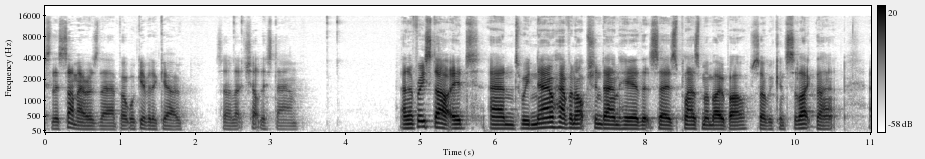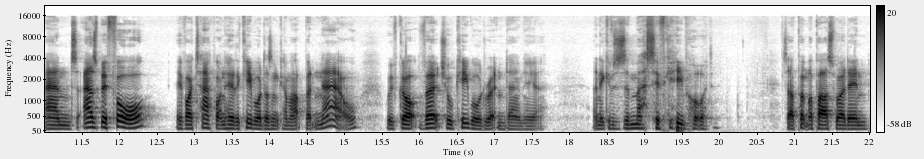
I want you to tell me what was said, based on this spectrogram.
so there's some errors there, but we'll give it a go. So let's shut this down. And I've restarted and we now have an option down here that says Plasma Mobile, so we can select that. And as before, if I tap on here, the keyboard doesn't come up, but now we've got virtual keyboard written down here and it gives us a massive keyboard. So I put my password in,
